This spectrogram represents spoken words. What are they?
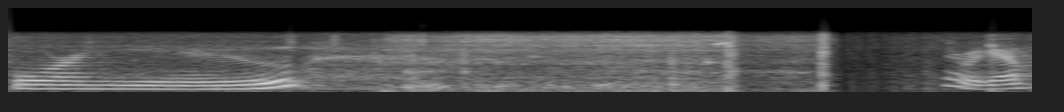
for you. There we go.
